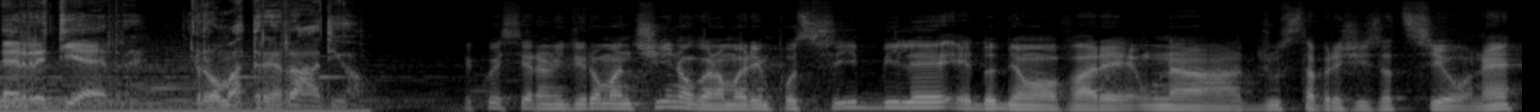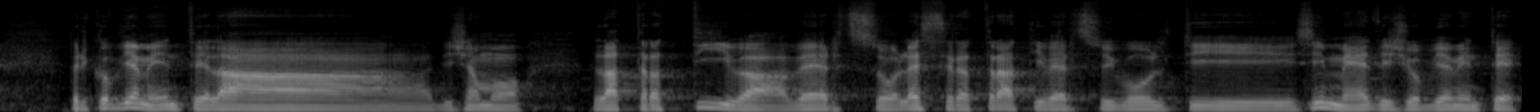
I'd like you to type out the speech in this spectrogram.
RTR, Roma 3 Radio. E questi erano i tiro mancino con Amore Impossibile e dobbiamo fare una giusta precisazione perché ovviamente la, diciamo, l'attrattiva verso, l'essere attratti verso i volti simmetrici ovviamente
